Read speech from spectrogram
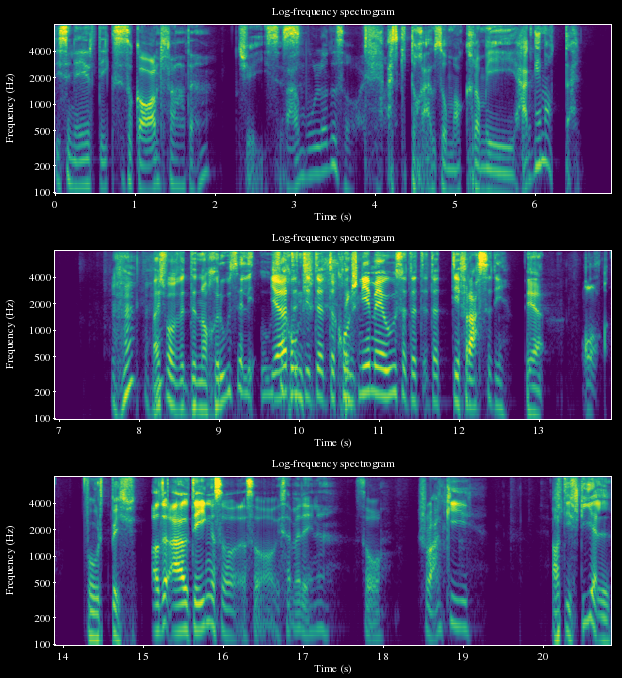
Die sind eher dick, so Garnfäden. Hm? Jesus. Baumwolle oder so. Es gibt doch auch so Makramee-Hängematten. Mhm. Weißt du, wo du nachher raus, rauskommst? Ja, da, da, da kommst du nie mehr raus, da, da, die fressen dich. ja. Fort bist. Oder auch Dinge, so, so wie sagt man denen? So Schwenki. Ah, die Stiel.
